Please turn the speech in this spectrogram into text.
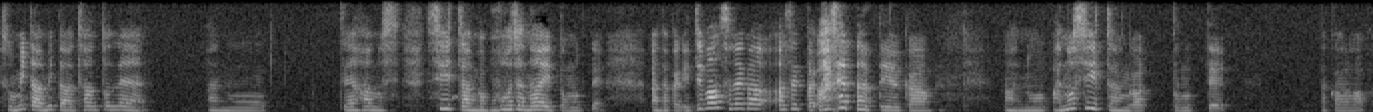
そう見た見たちゃんとねあの前半のししーちゃんが棒じゃないと思って。あだから一番それが焦った 焦ったっていうかあのあのしーちゃんがと思って。だから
